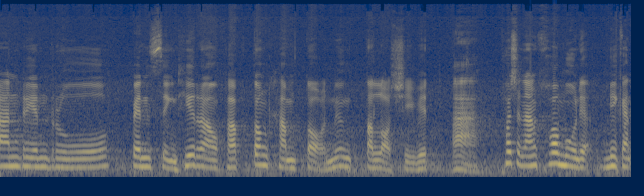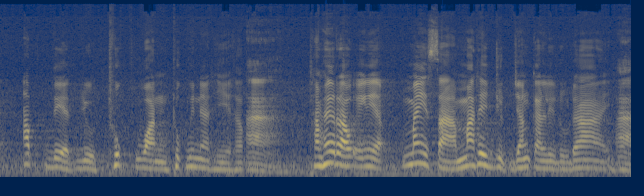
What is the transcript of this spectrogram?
ารเรียนรู้เป็นสิ่งที่เราครับต้องทำต่อเนื่องตลอดชีวิต อ่าเพราะฉะนั้นข้อมูลเนี่ยมีการอัปเดตอยู่ทุกวันทุกวินาทีครับ อ่า ทำให้เราเองเนี่ยไม่สามารถที่หยุดยั้งการเรียนรู้ได้อ่า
